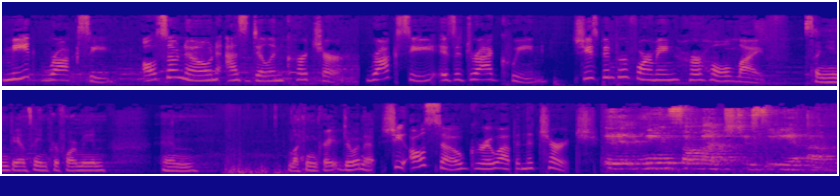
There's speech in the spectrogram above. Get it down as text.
Meet Roxy, also known as Dylan Kircher. Roxy is a drag queen. She's been performing her whole life. Singing, dancing, performing, and looking great doing it. She also grew up in the church. It means so much to see um,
